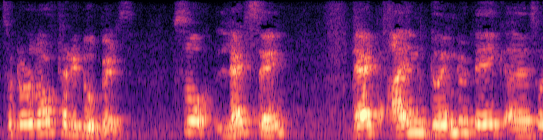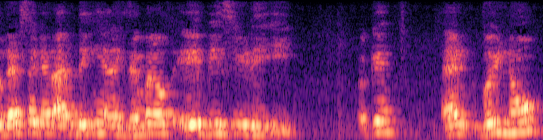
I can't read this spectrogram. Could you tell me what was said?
so total of 32 bits so let's say that I am going to take, uh, so let's say that I am taking an example of A, B, C, D, E. Okay, and we know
